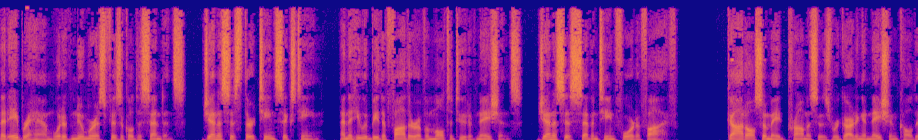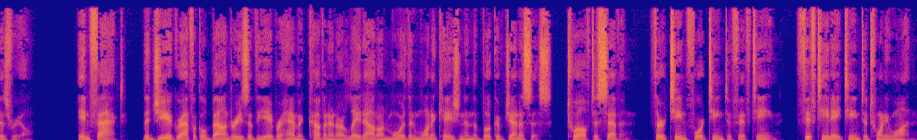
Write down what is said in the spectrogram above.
that Abraham would have numerous physical descendants, Genesis 13:16, and that he would be the father of a multitude of nations, Genesis 17:4-5. God also made promises regarding a nation called Israel. In fact, the geographical boundaries of the Abrahamic covenant are laid out on more than one occasion in the book of Genesis, 12 to 7, 13 14 to 15, 15 18 to 21.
